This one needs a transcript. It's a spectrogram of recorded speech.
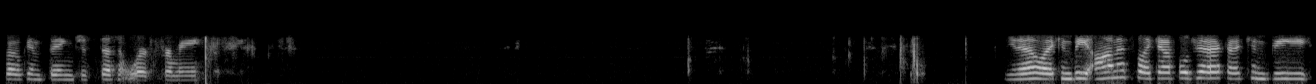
spoken thing just doesn't work for me. You know, I can be honest like Applejack. I can be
